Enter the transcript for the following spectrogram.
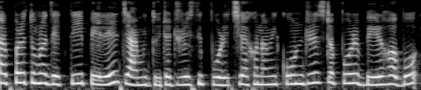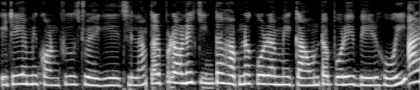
তারপরে তোমরা দেখতেই পেলে যে আমি দুইটা ড্রেসই পরেছি। এখন আমি কোন ড্রেসটা পরে বের হব, এটাই আমি কনফিউজড হয়ে গিয়েছিলাম। তারপরে অনেক চিন্তা ভাবনা করে আমি গাউনটা পরেই বের হই। আর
